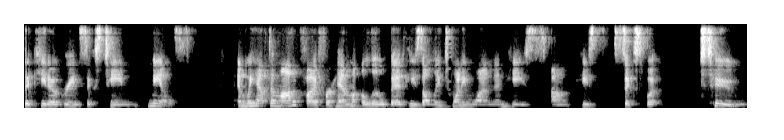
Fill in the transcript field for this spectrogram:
the keto green 16 meals and we have to modify for him a little bit. He's only 21 and he's um, he's six foot two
